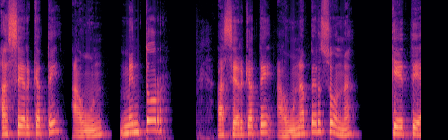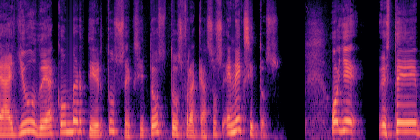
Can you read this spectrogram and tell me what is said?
Acércate a un mentor, acércate a una persona que te ayude a convertir tus éxitos, tus fracasos en éxitos. Oye, este,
